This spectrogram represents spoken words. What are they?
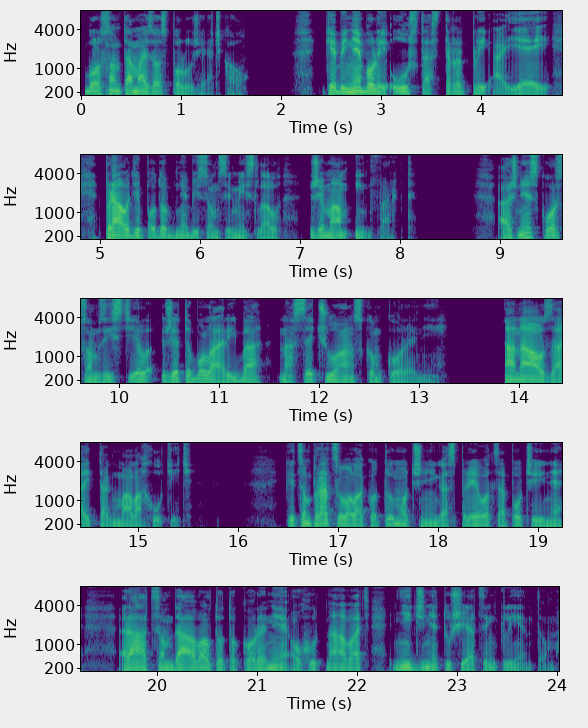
Bol som tam aj so spolužiačkou. Keby neboli ústa strpli aj jej, pravdepodobne by som si myslel, že mám infarkt. Až neskôr som zistil, že to bola ryba na sečuánskom korení a naozaj tak mala chutiť. Keď som pracoval ako tlmočník a sprievodca po Číne, rád som dával toto korenie ochutnávať nič netušiacim klientom.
